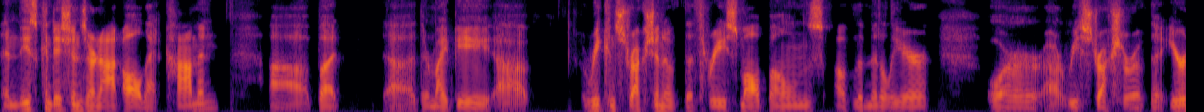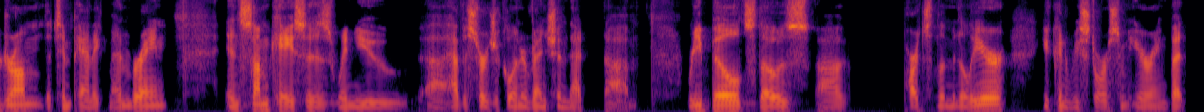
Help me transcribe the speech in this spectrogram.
and these conditions are not all that common, uh, but uh, there might be uh, reconstruction of the three small bones of the middle ear or restructure of the eardrum, the tympanic membrane in some cases, when you uh, have a surgical intervention that um, rebuilds those uh, parts of the middle ear, you can restore some hearing. But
